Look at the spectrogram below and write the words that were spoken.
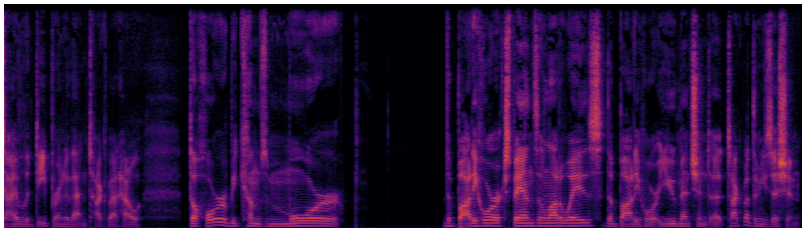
dive a little deeper into that and talk about how the horror becomes more the body horror expands in a lot of ways. The body horror you mentioned. Uh, talk about the musician.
